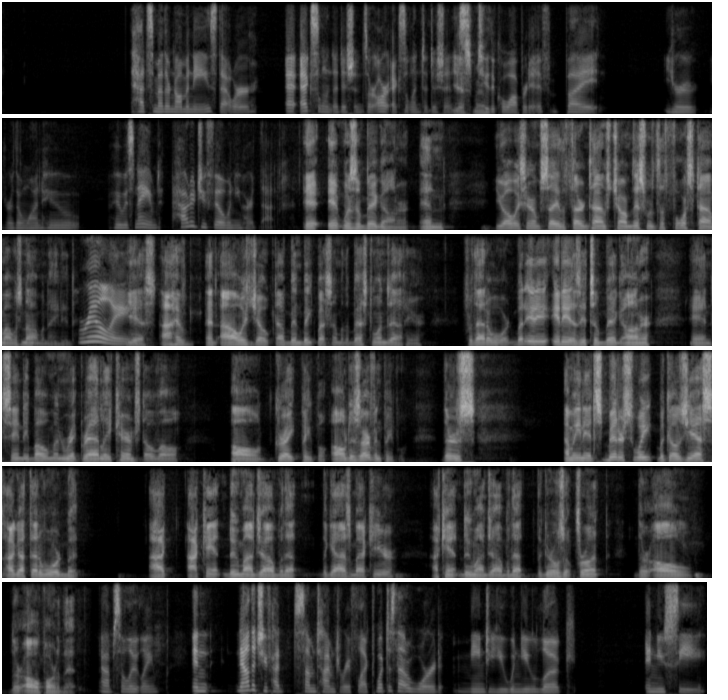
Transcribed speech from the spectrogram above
had some other nominees that were excellent additions or are excellent additions Yes, to the cooperative, but you're you're the one who who was named. How did you feel when you heard that? It it was a big honor, and you always hear them say the third time's charm. This was the fourth time I was nominated. Really? Yes, I have, and I always joked I've been beat by some of the best ones out here for that award. But it it is it's a big honor, and Cindy Bowman, Rick Radley, Karen Stovall, all great people, all deserving people. There's, I mean, it's bittersweet because yes, I got that award, but I I can't do my job without the guys back here. I can't do my job without the girls up front. They're all they're all part of that. Absolutely. And now that you've had some time to reflect, what does that award mean to you when you look and you see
